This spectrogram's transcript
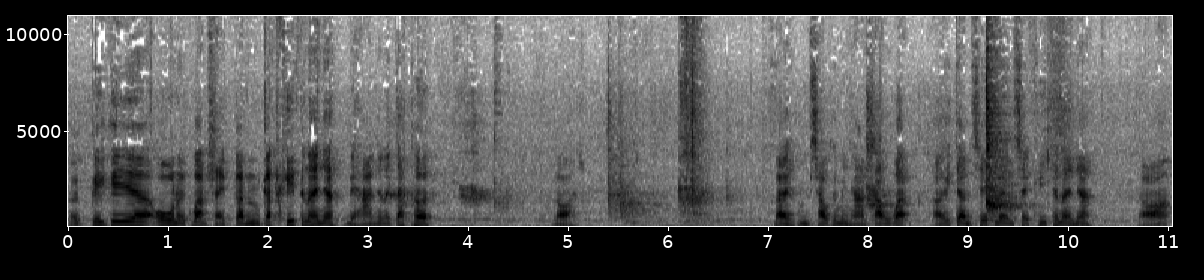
ờ, cái cái ờ, ô này các bạn sẽ cần cắt khít thế này nha, để hàn cho nó chắc hơn. Rồi. Đây, sau khi mình hàn xong các bạn, ở cái chân xếp lên sẽ khít thế này nha. Đó,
